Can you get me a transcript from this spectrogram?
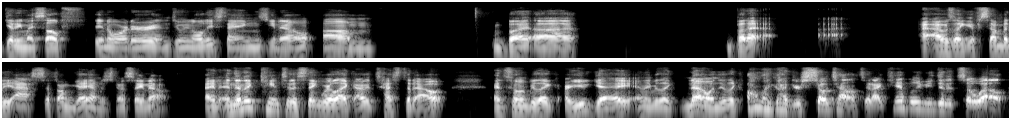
getting myself in order and doing all these things, you know. Um but uh but I, I i was like if somebody asks if i'm gay i'm just gonna say no and and then it came to this thing where like i would test it out and someone would be like are you gay? And they'd be like no. And they're like oh my god you're so talented. I can't believe you did it so well.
